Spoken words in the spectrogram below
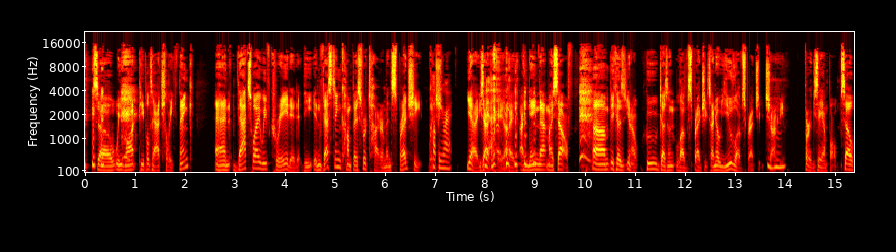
so we want people to actually think. And that's why we've created the Investing Compass retirement spreadsheet. Which, Copyright. Yeah, exactly. Yeah. I, I, named that myself um, because, you know, who doesn't love spreadsheets? I know you love spreadsheets, Shani, mm-hmm. for example. So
